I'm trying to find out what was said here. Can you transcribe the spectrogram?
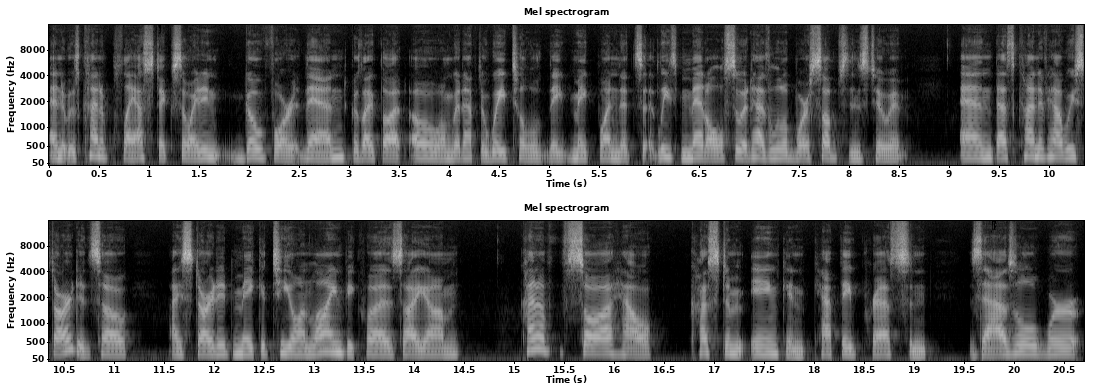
and it was kind of plastic, so I didn't go for it then because I thought, oh, I'm going to have to wait till they make one that's at least metal, so it has a little more substance to it. And that's kind of how we started. So I started Make a Tee online because I um, kind of saw how custom ink and CafePress and Zazzle were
